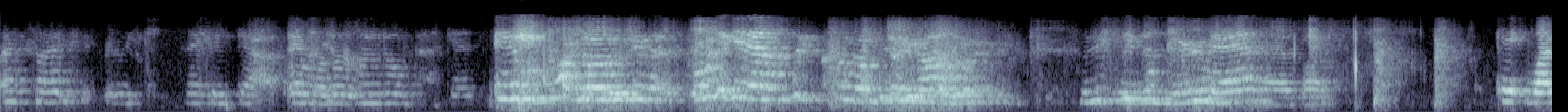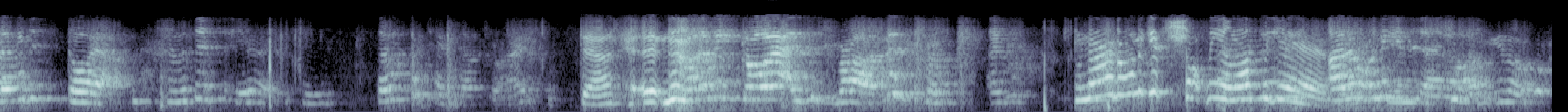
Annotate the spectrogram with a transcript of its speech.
I started to get really freaked out. And like we're a condom packet. And condom doing that. I want to get out of the condom doing that. What is people do, man? Okay, why don't we just go out? How about parents? They'll protect us, right? Dad. No. Why don't we go out and just run? No, I don't want to get shot in the again. I don't want to get shot, you know.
